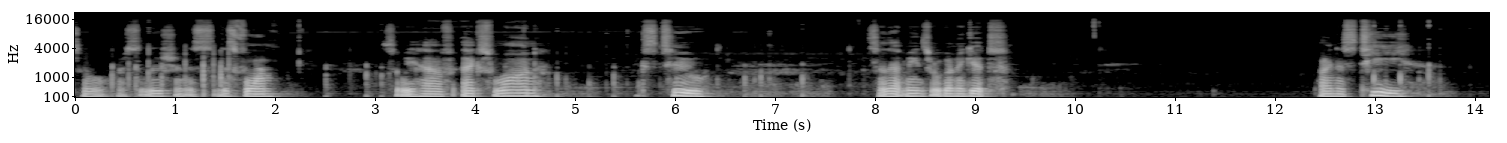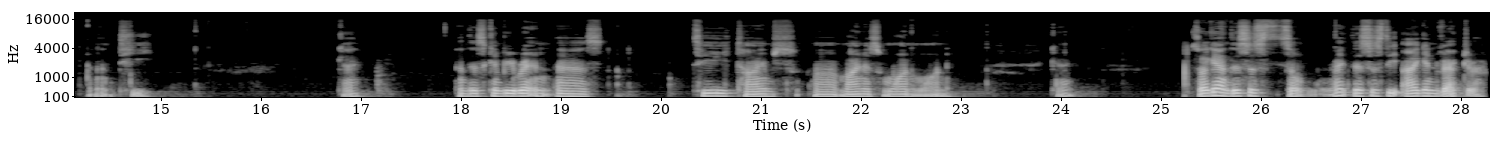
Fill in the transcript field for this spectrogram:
So our solution is this form. So we have x1, x2 so that means we're going to get minus t and then t. Okay. And this can be written as t times uh, minus 1, 1. Okay. So again, this is so right. This is the eigenvector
